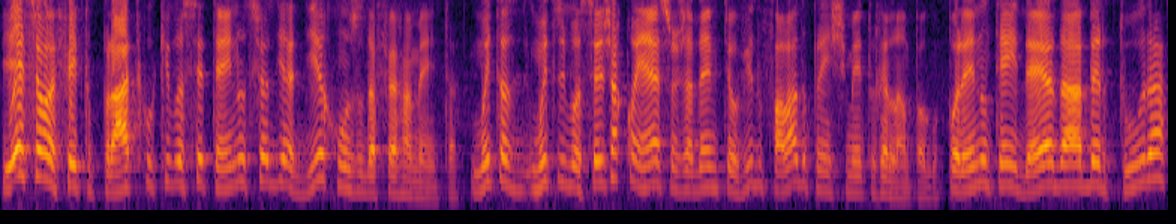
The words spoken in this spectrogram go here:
E esse é o efeito prático que você tem no seu dia a dia com o uso da ferramenta. Muitas, muitos de vocês já conhecem ou já devem ter ouvido falar do preenchimento relâmpago, porém não tem ideia da abertura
